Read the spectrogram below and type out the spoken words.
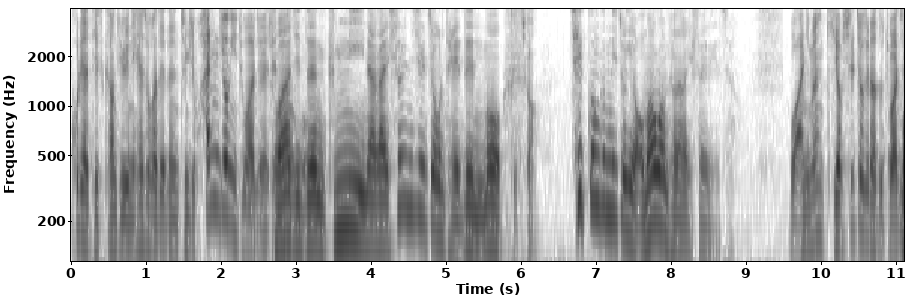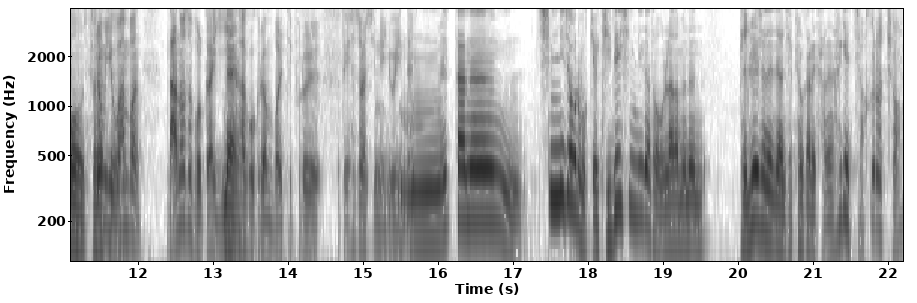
코리아 디스카운트 요인이 해소가 되든 증시 환경이 좋아져야 되는. 좋아지든 금리 인하가 현실적으로 되든 뭐 그렇죠. 채권 금리 쪽에 어마어마한 변화가 있어야 되겠죠. 뭐 아니면 기업 실적이라도 좋아지든지. 뭐 그럼. 이거 한번 나눠서 볼까요? 이익하고 그럼 멀티플을 어떻게 해소할 수 있는 요인들. 음, 일단은 심리적으로 볼게요. 기대 심리가 더 올라가면은 밸류에이션에 대한 재평가를 가능하겠죠. 그렇죠.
